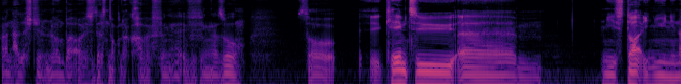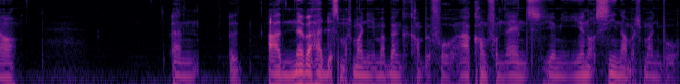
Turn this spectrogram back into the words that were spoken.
man had a student loan, but obviously that's not gonna cover everything, everything as well. So it came to um, me starting uni now, and uh, I'd never had this much money in my bank account before. I come from the ends. You get me? You're not seeing that much money, bro.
